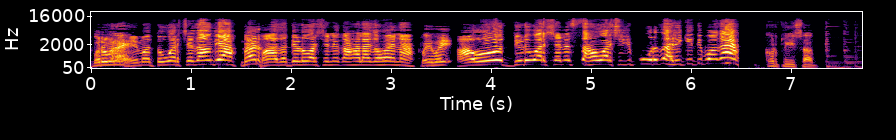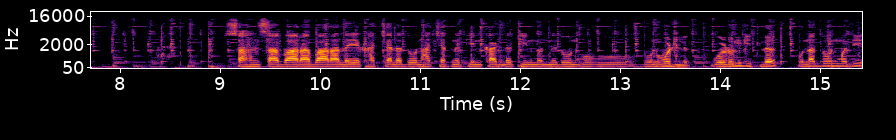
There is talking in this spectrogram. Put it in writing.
बरोबर मी आहे म्हणतो वर्ष जाऊन द्या. बर. माझा दीड वर्षाने का हालायचा होय ना होय होय अहो दीड वर्षाने सहा वर्षाची पोरं झाली किती बघा. करतो हिसाब. सहा बारा बाराला एक हातच्याला दोन हातच्यातनं तीन काढलं तीन मधनं दोन दोन वडलं वडून घेतलं पुन्हा दोन मध्ये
